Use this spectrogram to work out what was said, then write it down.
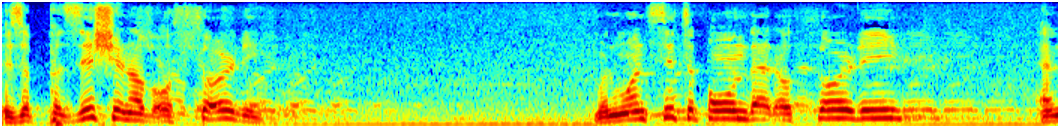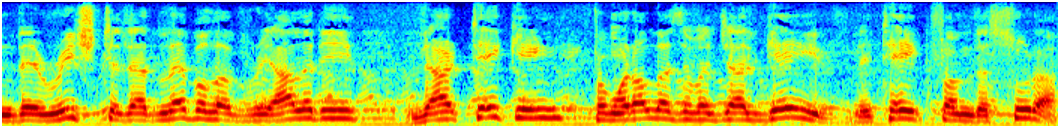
is a position of authority when one sits upon that authority and they reach to that level of reality, they are taking from what Allah gave, they take from the surah,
